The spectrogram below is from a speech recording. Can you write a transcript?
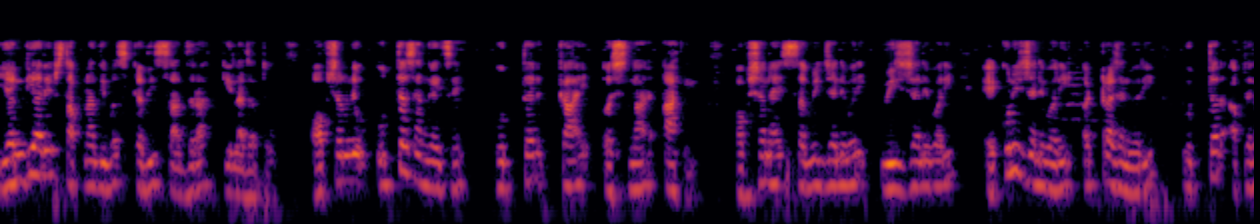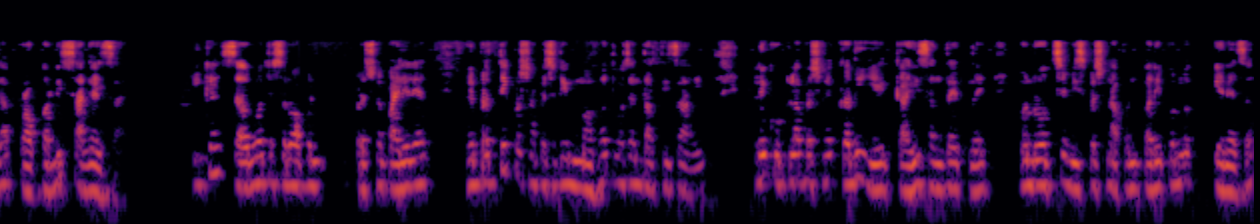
एनडीआरएफ स्थापना दिवस कधी साजरा केला जातो? ऑप्शनमध्ये उत्तर सांगायचे उत्तर काय असणार आहे? ऑप्शन आहे सव्वीस जानेवारी वीस जानेवारी एकोणीस जानेवारी अठरा जानेवारी. उत्तर आपल्याला प्रॉपरली सांगायचं आहे. ठीक आहे? सर्वचे सर्व आपण प्रश्न पाहिलेले आहेत. आणि प्रत्येक प्रश्न आपल्यासाठी महत्त्वाचा आणि ताकदीचा आहे. आणि कुठला प्रश्न कधी येईल काही सांगता येत नाही. पण रोजचे वीस प्रश्न आपण परिपूर्ण येण्याचं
